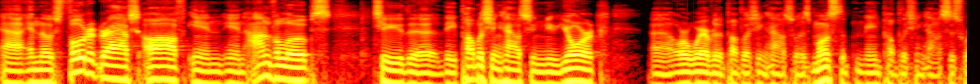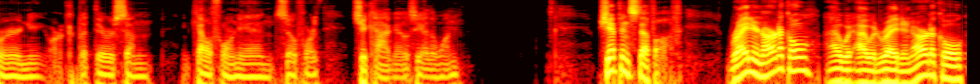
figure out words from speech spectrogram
uh, and those photographs off in, in envelopes to the, the publishing house in New York uh, or wherever the publishing house was. Most of the main publishing houses were in New York, but there were some in California and so forth. Chicago's the other one. Shipping stuff off. Write an article. I would I would write an article,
